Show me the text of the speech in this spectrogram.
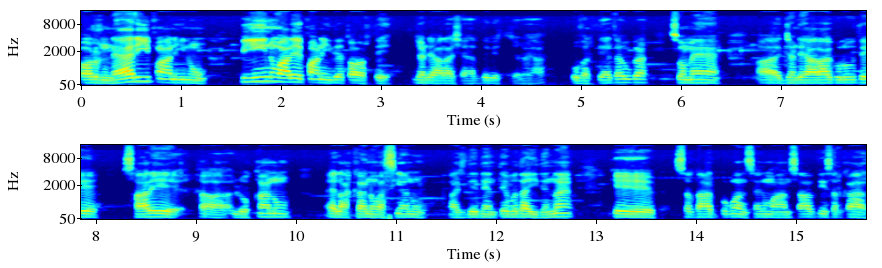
ਔਰ ਨਹਿਰੀ ਪਾਣੀ ਨੂੰ ਪੀਣ ਵਾਲੇ ਪਾਣੀ ਦੇ ਤੌਰ ਤੇ ਜੰਡਿਆਲਾ ਸ਼ਹਿਰ ਦੇ ਵਿੱਚ ਜਿਹੜਾ ਆ, ਉਹ ਵਰਤਿਆ ਜਾਊਗਾ। ਸੋ ਮੈਂ ਜੰਡਿਆਲਾ ਗੁਰੂ ਦੇ ਸਾਰੇ ਲੋਕਾਂ ਨੂੰ, ਇਲਾਕਾ ਨਿਵਾਸੀਆਂ ਨੂੰ ਅੱਜ ਦੇ ਦਿਨ ਤੇ ਵਧਾਈ ਦਿੰਦਾ ਕਿ ਸਰਦਾਰ ਭਗਵੰਤ ਸਿੰਘ ਮਾਨ ਸਾਹਿਬ ਦੀ ਸਰਕਾਰ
